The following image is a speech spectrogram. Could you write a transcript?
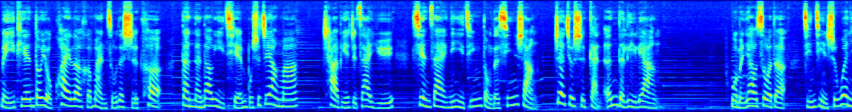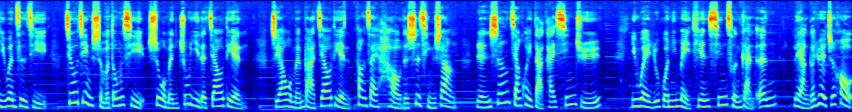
每一天都有快乐和满足的时刻，但难道以前不是这样吗？差别只在于，现在你已经懂得欣赏，这就是感恩的力量。我们要做的，仅仅是问一问自己，究竟什么东西是我们注意的焦点？只要我们把焦点放在好的事情上。人生将会打开新局，因为如果你每天心存感恩，两个月之后，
